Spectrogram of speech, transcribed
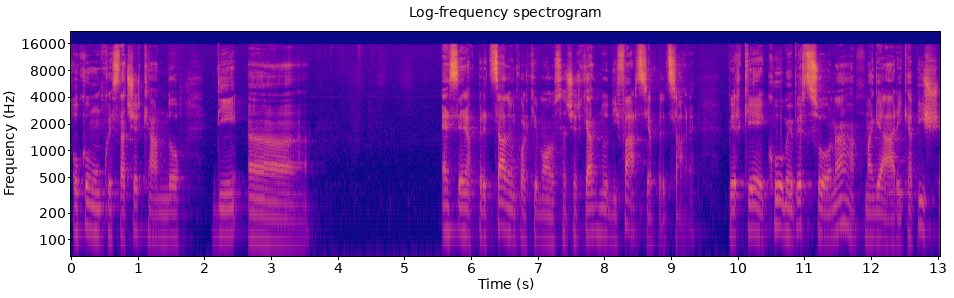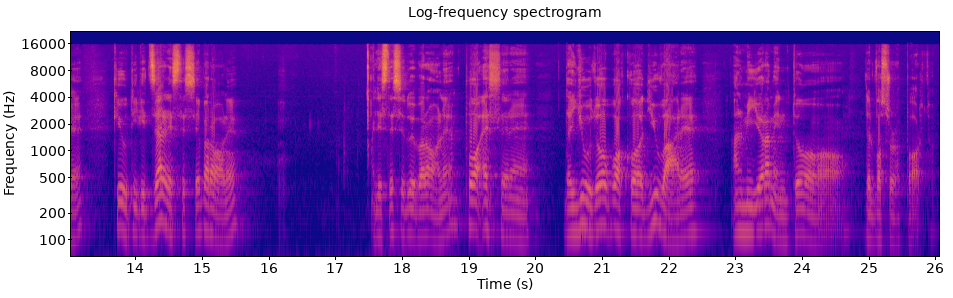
o comunque sta cercando di uh, essere apprezzato in qualche modo, sta cercando di farsi apprezzare perché come persona magari capisce che utilizzare le stesse parole, le stesse due parole, può essere d'aiuto, può coadiuvare al miglioramento del vostro rapporto.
